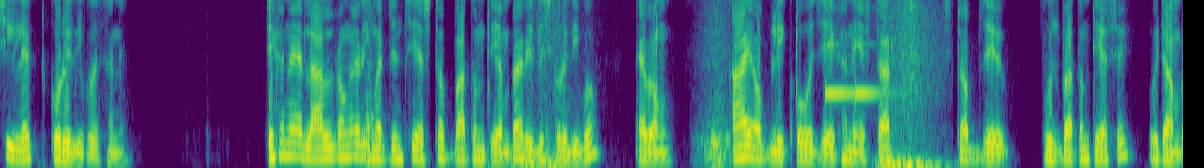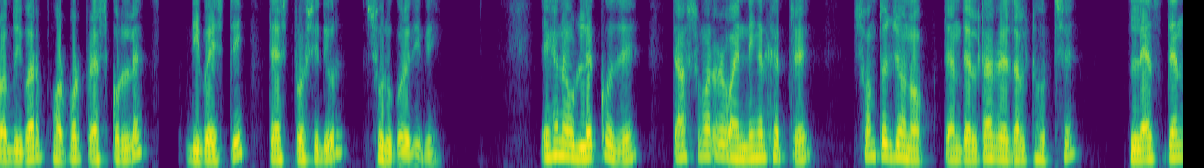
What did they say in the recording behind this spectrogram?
সিলেক্ট করে দিব এখানে। এখানে লাল রঙের ইমার্জেন্সি স্টপ বাটনটি আমরা রিলিজ করে দিব এবং আই অবলিক ও যে এখানে স্টার্ট স্টপ যে পুশ বাটনটি আছে, ওইটা আমরা দুইবার পরপর প্রেস করলে ডিভাইসটি টেস্ট প্রসিডিউর শুরু করে দিবে। এখানে উল্লেখ্য যে ট্রান্সফরমারের ওয়াইন্ডিংয়ের ক্ষেত্রে সন্তোষজনক টেন ডেল্টার রেজাল্ট হচ্ছে লেস দেন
